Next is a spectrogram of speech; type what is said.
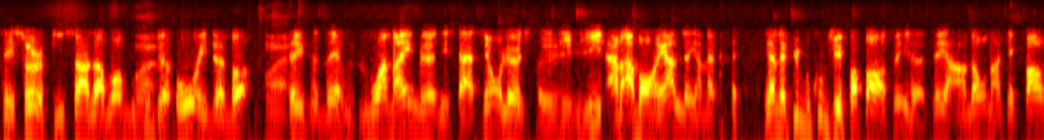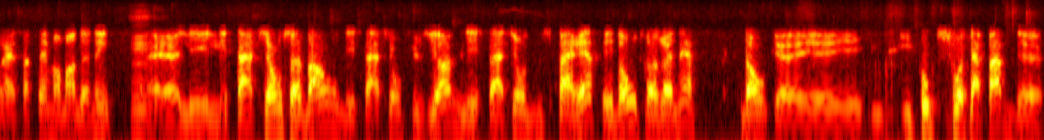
c'est sûr, puis sans avoir beaucoup de haut et de bas. Tu sais, je veux dire, moi-même, là, des stations, là, à, Montréal, il y en a. Il en a plus beaucoup que j'ai pas passé, là, tu sais, en ondes, en quelque part, à un certain moment donné. Mm. Euh, les, stations se vendent, les stations fusionnent, les stations disparaissent et d'autres renaissent. Donc, euh, il faut que tu sois capable de,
